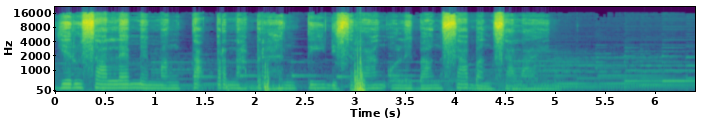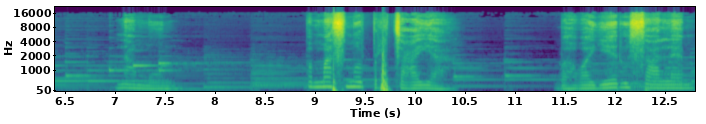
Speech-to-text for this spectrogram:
Yerusalem memang tak pernah berhenti diserang oleh bangsa-bangsa lain. Namun, pemazmur percaya bahwa Yerusalem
